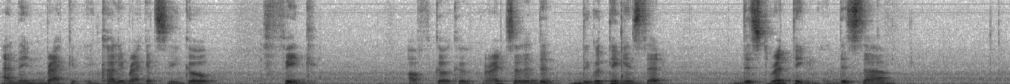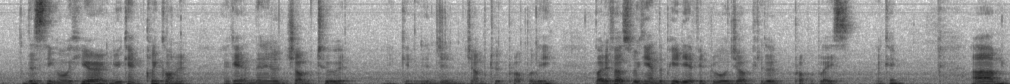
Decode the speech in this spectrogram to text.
and then bracket in curly brackets you go fig of Goku right so the, the, the good thing is that this red thing this um, this thing over here you can click on it okay and then it'll jump to it okay, it didn't jump to it properly but if I was looking at the PDF it will jump to the proper place okay um,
